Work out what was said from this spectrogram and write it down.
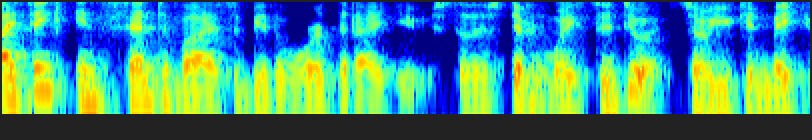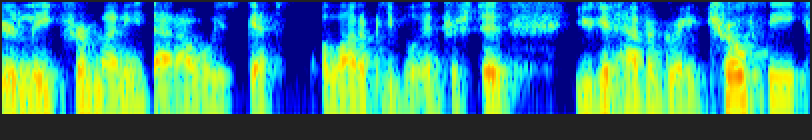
I think incentivize would be the word that I use. So there's different ways to do it. So you can make your league for money. That always gets a lot of people interested. You could have a great trophy.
